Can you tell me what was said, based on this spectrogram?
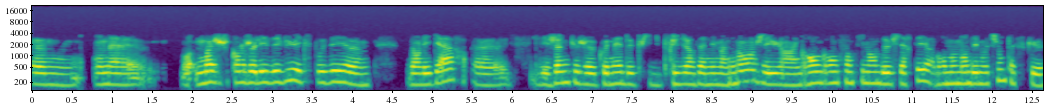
Euh, on a, moi, quand je les ai vus exposer euh, dans les gares, euh, les jeunes que je connais depuis plusieurs années maintenant, j'ai eu un grand, grand sentiment de fierté, un grand moment d'émotion parce que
